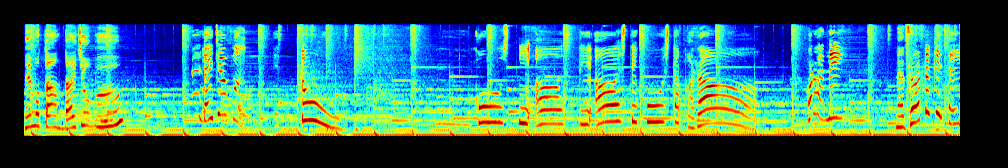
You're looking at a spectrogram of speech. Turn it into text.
メモタン大丈夫？大丈夫。えっと。うんこうしてああしてああしてこうしたから。ほらね謎は解けたよ。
